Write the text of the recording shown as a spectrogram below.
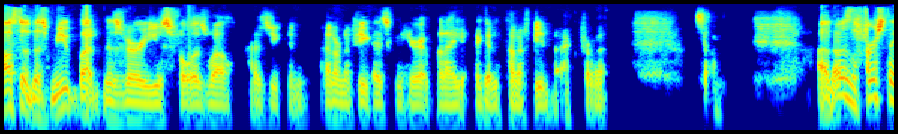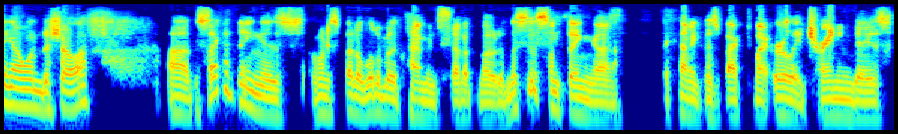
Also, this mute button is very useful as well. As you can, I don't know if you guys can hear it, but I, I get a ton of feedback from it. So uh, that was the first thing I wanted to show off. Uh, the second thing is I want to spend a little bit of time in setup mode. And this is something uh, that kind of goes back to my early training days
